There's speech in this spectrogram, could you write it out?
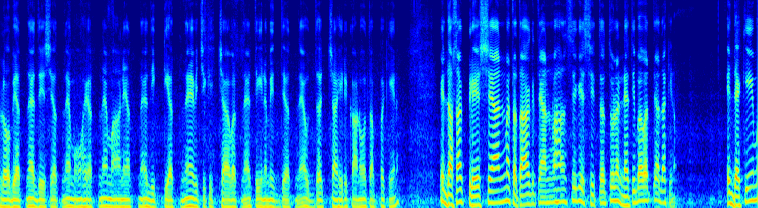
ලෝභයක් නැහැ, දේශයක් නැහැ, මෝහයක් නැහැ, මානයක් නැහැ, දික්තියක් නැහැ, විචිකිච්ඡාවක් නැහැ, තීන මිද්දයක් නැහැ, උද්ධච්ච හිරිකනෝ තප්ප කියන ඒ දසක් ක්ලේශයන්ම තථාගතයන් වහන්සේගේ සිත තුළ නැති බවත් එයා දකිනවා. ඒ දැකීම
